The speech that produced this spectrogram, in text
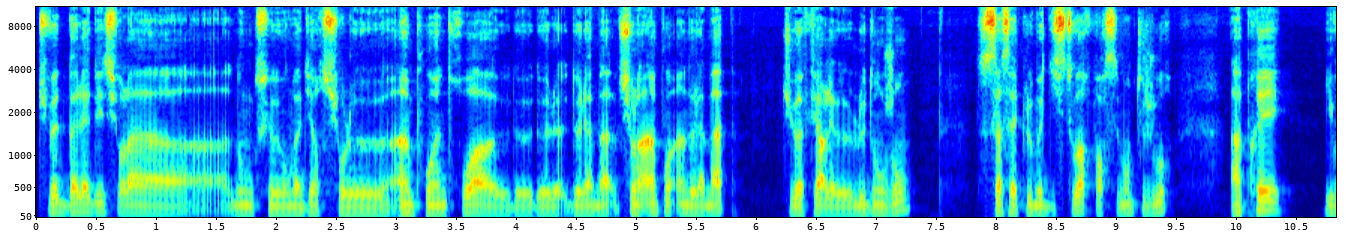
tu vas te balader sur la, donc euh, on va dire sur le 1.3 de, de, la- de la map, sur le 1.1 de la map. Tu vas faire le, donjon. Ça, ça va être le mode histoire, forcément, toujours. Après, ils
